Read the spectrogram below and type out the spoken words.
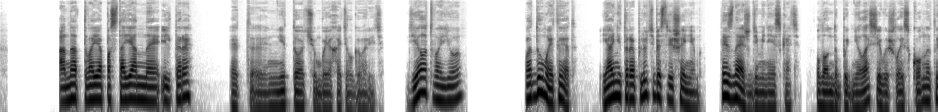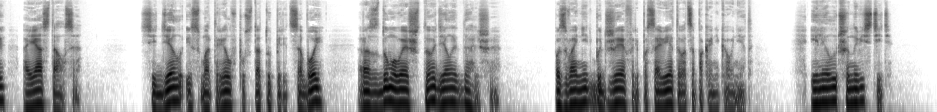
она твоя постоянная Ильтере? Это не то, о чем бы я хотел говорить. Дело твое. Подумай, Тед, я не тороплю тебя с решением. Ты знаешь, где меня искать. Лонда поднялась и вышла из комнаты, а я остался. Сидел и смотрел в пустоту перед собой, раздумывая, что делать дальше. Позвонить бы Джеффри, посоветоваться, пока никого нет. Или лучше навестить?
